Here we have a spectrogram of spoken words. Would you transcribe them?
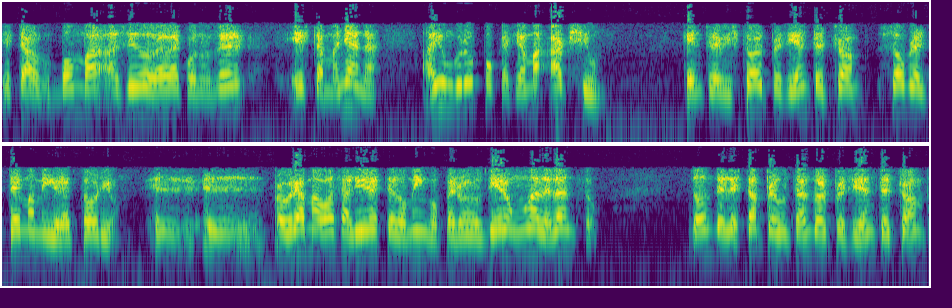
Esta bomba ha sido dada a conocer esta mañana. Hay un grupo que se llama Axiom que entrevistó al presidente Trump sobre el tema migratorio. El, programa va a salir este domingo, pero nos dieron un adelanto donde le están preguntando al presidente Trump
